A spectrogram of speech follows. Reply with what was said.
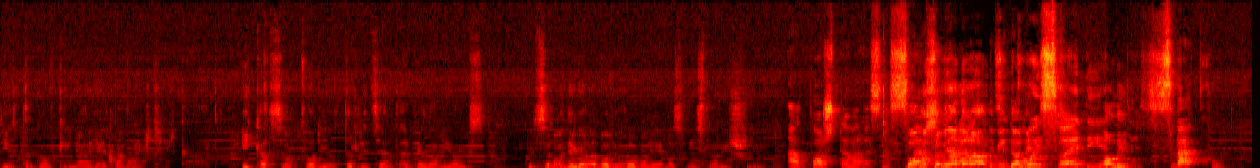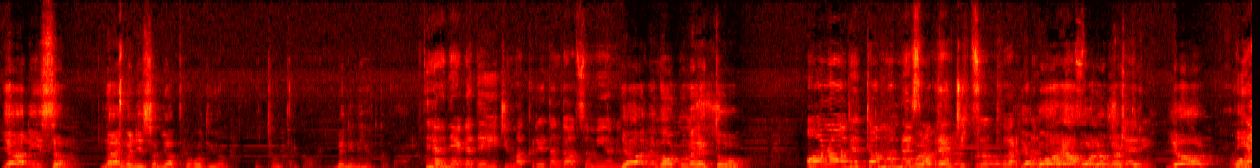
tih trgovkinja jedna moja šćirka. I kad se otvorio tržni centar Belanionix, koji sam od njega nabavio robu, nema smisla više. Ali poštovala sam svaku Mogu sam ja da radim i dalje. Koji svoje dijete. Ali- Svaku. Ja nisam, najmanje sam ja provodio u toj trgovini. Meni nije odgovaralo. Ja njega da iđi makar jedan dan sam i oni... Ja ne mogu, mene to... On ode tamo, on ne zna Moram se vrećicu otvoriti. Ja, da moram, ja moram nešto. Ja, oni Ja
